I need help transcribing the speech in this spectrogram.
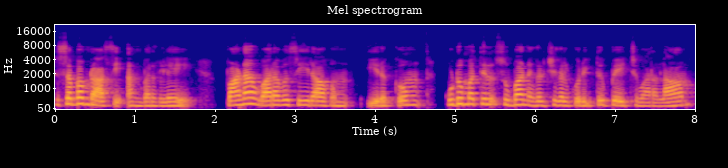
ரிஷபம் ராசி அன்பர்களே பண வரவு சீராகும் இருக்கும். குடும்பத்தில் சுப நிகழ்ச்சிகள் குறித்து பேச்சு வரலாம்.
